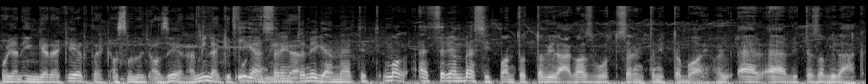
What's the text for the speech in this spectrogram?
olyan ingerek értek? Azt mondod, hogy azért? Hát mindenkit Igen, szerintem inger. igen, mert itt mag, egyszerűen beszippantott a világ, az volt szerintem itt a baj, hogy el, elvitt ez a világ.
